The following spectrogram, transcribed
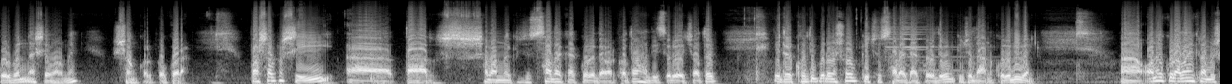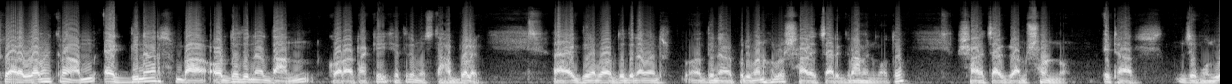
করবেন না, সে মর্মে সংকল্প করা। পাশাপাশি তার সামান্য কিছু সাদাকা করে দেওয়ার কথা হাদিসে রয়েছে। অতএব এটার ক্ষতিপূরণ স্বরূপ কিছু সাদাকা করে দিবেন কিছু দান করে দিবেন। অনেক ওলামাইকরাম বিশেষ করে ওলামাইকরাম এক দিনার বা অর্ধ দিনার দান করাটাকে ক্ষেত্রে মুস্তাহাব বলেন। আহ, এক দিনার বা অর্ধ দিনার পরিমাণ হলো সাড়ে চার গ্রামের মতো সাড়ে চার গ্রাম স্বর্ণ। এটার যে মূল্য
